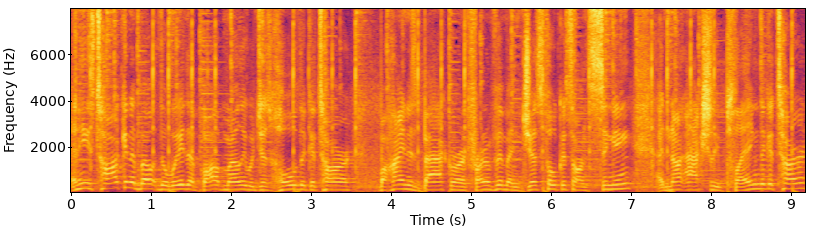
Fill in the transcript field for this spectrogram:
And he's talking about the way that Bob Marley would just hold the guitar behind his back or in front of him and just focus on singing and not actually playing the guitar.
